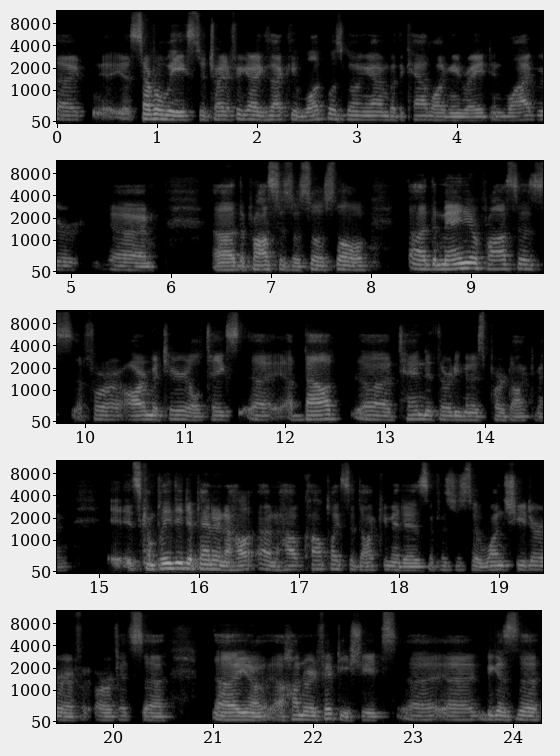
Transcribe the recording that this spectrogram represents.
uh, several weeks to try to figure out exactly what was going on with the cataloging rate and why we were, uh, uh the process was so slow. Uh, the manual process for our material takes uh, about 10 to 30 minutes per document. It's completely dependent on how, on how complex the document is, if it's just a one sheeter or if, or if it's uh, you know 150 sheets uh, uh, because the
